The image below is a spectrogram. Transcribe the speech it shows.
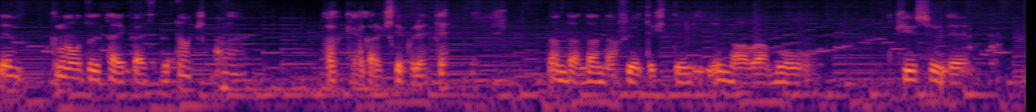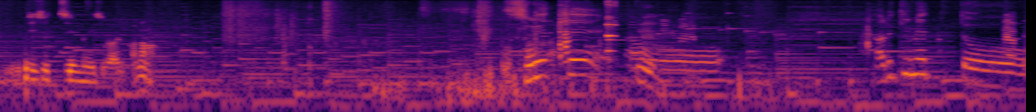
で熊本で大会するとはい。各県から来てくれてだんだんだんだん増えてきて今はもう九州で20チーム以上あるかなそれって、あのアルティメット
